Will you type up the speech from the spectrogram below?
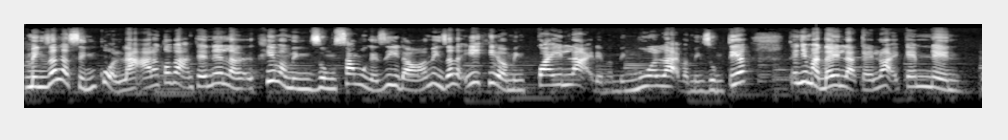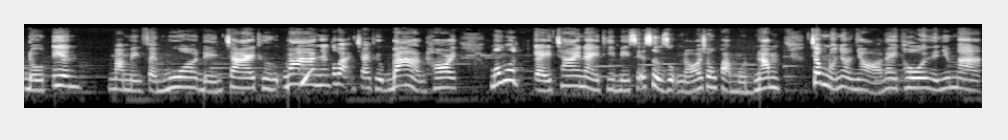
Mình rất là xính của lạ đó các bạn. Thế nên là khi mà mình dùng xong một cái gì đó, mình rất là ít khi mà mình quay lại để mà mình mua lại và mình dùng tiếp. Thế nhưng mà đây là cái loại kem nền đầu tiên mà mình phải mua đến chai thứ ba nha các bạn, chai thứ ba hẳn hoi. Mỗi một cái chai này thì mình sẽ sử dụng nó trong khoảng một năm. Trông nó nhỏ nhỏ này thôi, thế nhưng mà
